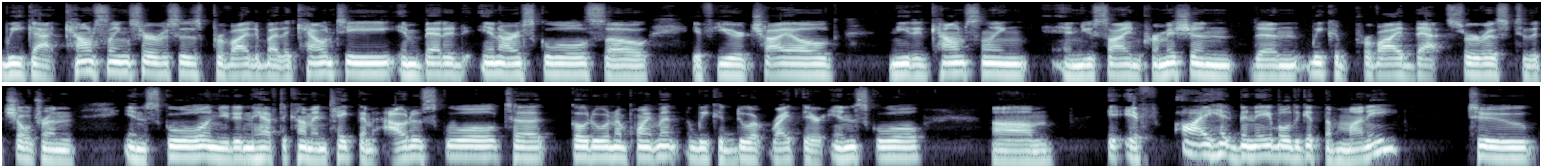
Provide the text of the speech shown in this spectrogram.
we got counseling services provided by the county embedded in our schools. So if your child needed counseling and you signed permission, then we could provide that service to the children in school and you didn't have to come and take them out of school to go to an appointment. We could do it right there in school. Um, if I had been able to get the money to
